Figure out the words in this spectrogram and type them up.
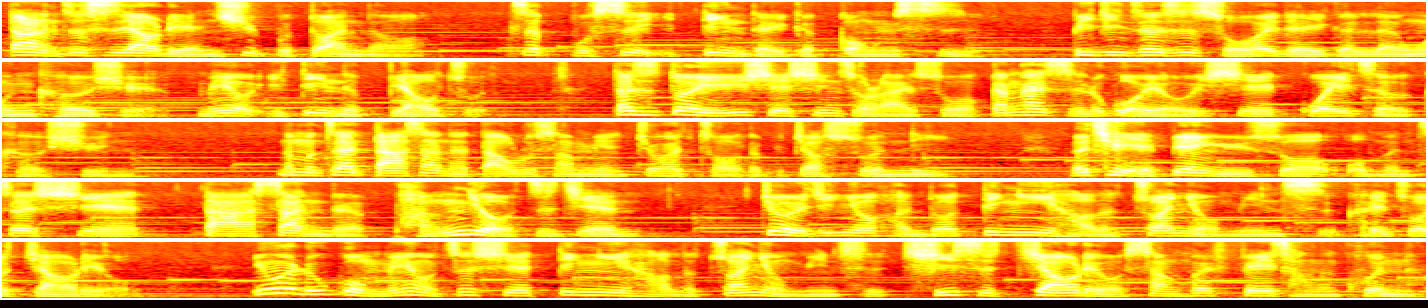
当然这是要连续不断的哦，这不是一定的一个公式，毕竟这是所谓的一个人文科学，没有一定的标准。但是对于一些新手来说，刚开始如果有一些规则可循，那么在搭讪的道路上面就会走得比较顺利，而且也便于说我们这些搭讪的朋友之间就已经有很多定义好的专有名词可以做交流。因为如果没有这些定义好的专有名词，其实交流上会非常的困难。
